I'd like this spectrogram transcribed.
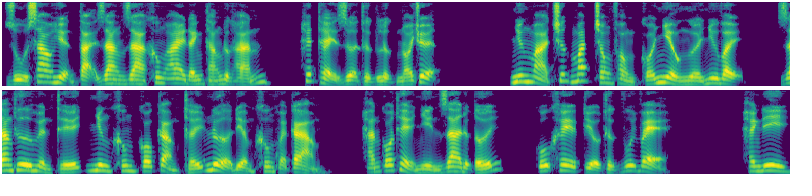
dù sao hiện tại Giang gia không ai đánh thắng được hắn, hết thể dựa thực lực nói chuyện. Nhưng mà trước mắt trong phòng có nhiều người như vậy, Giang Thư huyền thế nhưng không có cảm thấy nửa điểm không khỏe cảm, hắn có thể nhìn ra được tới, cố khê tiểu thực vui vẻ. Hành đi,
